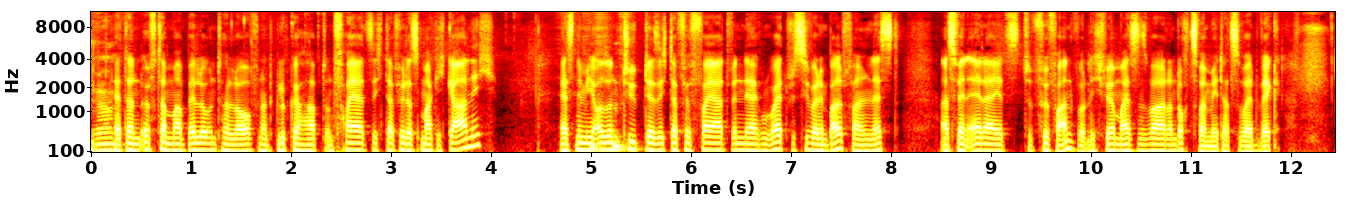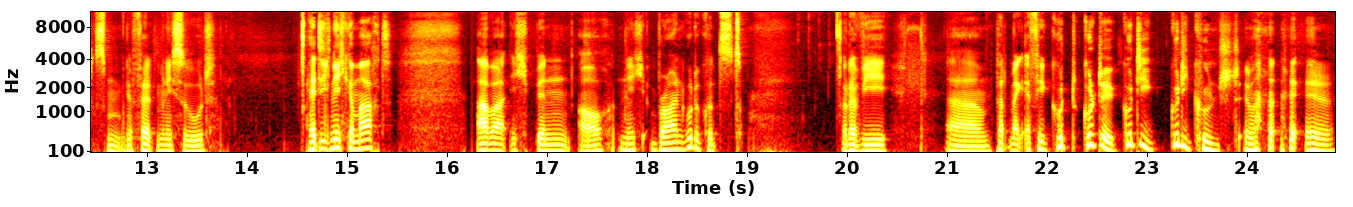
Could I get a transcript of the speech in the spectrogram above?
ja. Er hat dann öfter mal Bälle unterlaufen, hat Glück gehabt und feiert sich dafür, das mag ich gar nicht. Er ist nämlich auch so ein Typ, der sich dafür feiert, wenn der Wide Receiver den Ball fallen lässt, als wenn er da jetzt für verantwortlich wäre. Meistens war er dann doch zwei Meter zu weit weg. Das gefällt mir nicht so gut. Hätte ich nicht gemacht, aber ich bin auch nicht Brian Gutekunst. Oder wie ähm, Pat McAfee, gut, gute, guti, guti Kunst immer in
